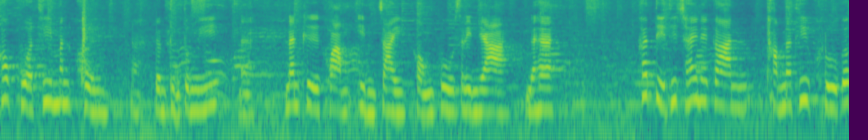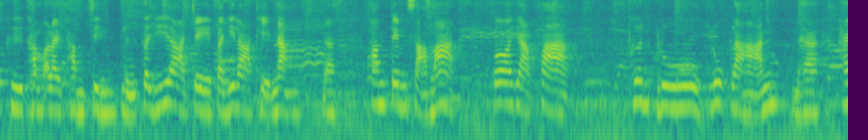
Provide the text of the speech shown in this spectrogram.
ครอบครัวที่มั่นคงนะจนถึงตรงนี้นะนั่นคือความอิ่มใจของครูสริญญานะฮะคติที่ใช้ในการ ทำหน้าที่ครูก็คือทำอะไรทำจริง หรือกยิลาเจกยิลาเถนังนะทำเต็มสามารถก็อยากฝากเพื่อนครูลูกหลานนะคะให้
